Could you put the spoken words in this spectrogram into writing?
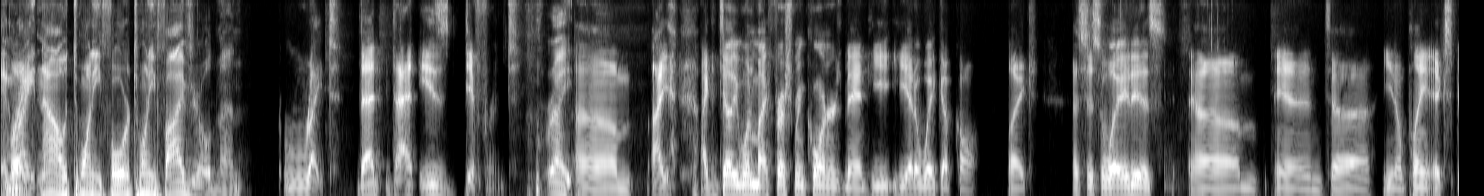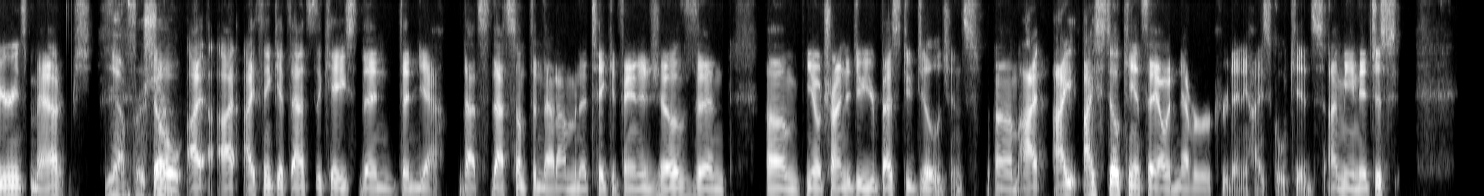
And Like- right now, 24, 25 year old men. Right. That that is different. Right. Um, I I can tell you one of my freshman corners, man. He he had a wake up call. Like that's just the way it is. Um, and uh, you know, playing experience matters. yeah, for sure. So I, I I think if that's the case, then then yeah, that's that's something that I'm going to take advantage of, and um, you know, trying to do your best due diligence. Um, I I I still can't say I would never recruit any high school kids. I mean, it just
